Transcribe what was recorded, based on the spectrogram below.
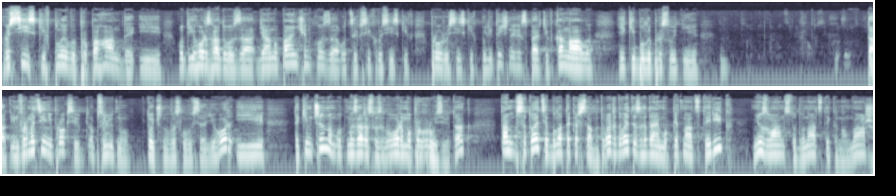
російські впливи пропаганди, і от Єгор згадував за Діану Панченко, за оцих всіх російських проросійських політичних експертів, канали, які були присутні. Так, інформаційні проксі абсолютно точно висловився Єгор. І таким чином, от ми зараз говоримо про Грузію, так? Там ситуація була така ж сама. Тепер давайте згадаємо 15-й рік, One, 112 канал наш.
